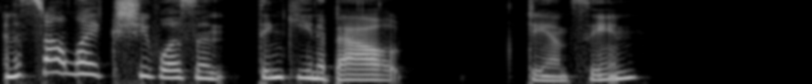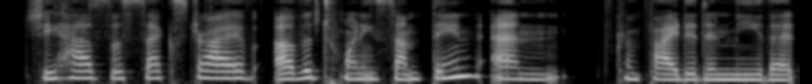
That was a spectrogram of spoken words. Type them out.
And it's not like she wasn't thinking about dancing. She has the sex drive of a 20 something and confided in me that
